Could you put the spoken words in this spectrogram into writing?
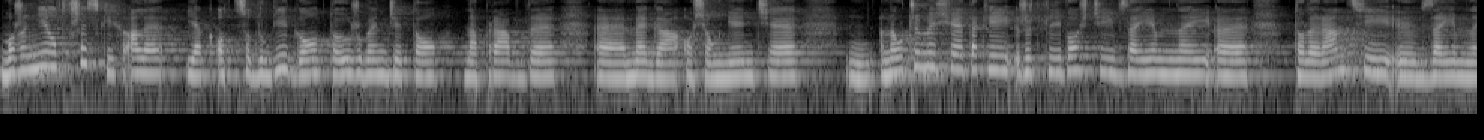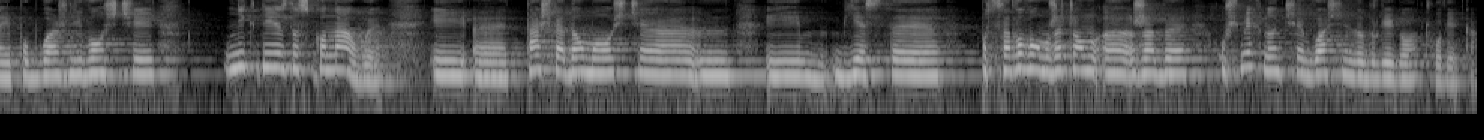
Może nie od wszystkich, ale jak od co drugiego, to już będzie to naprawdę mega osiągnięcie. Mm, Nauczymy się takiej życzliwości i wzajemnej tolerancji, wzajemnej pobłażliwości. Nikt nie jest doskonały i e, ta świadomość e, jest e, podstawową rzeczą, żeby uśmiechnąć się właśnie do drugiego człowieka.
